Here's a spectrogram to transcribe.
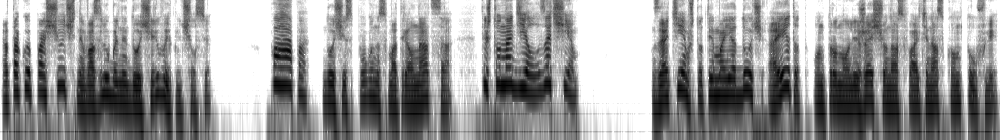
От такой пощечины возлюбленный дочери выключился. «Папа!» — дочь испуганно смотрел на отца. «Ты что наделал? Зачем?» «Затем, что ты моя дочь, а этот...» — он тронул лежащего на асфальте носком туфли.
